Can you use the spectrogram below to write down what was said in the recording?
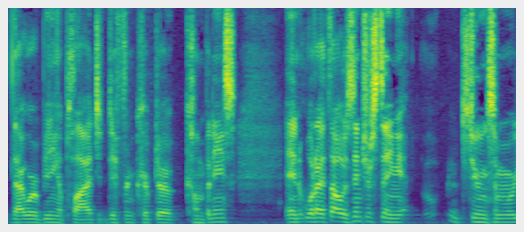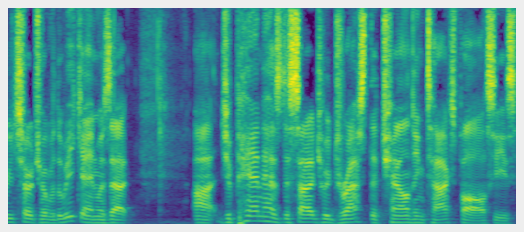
that were being applied to different crypto companies. And what I thought was interesting doing some research over the weekend was that uh, Japan has decided to address the challenging tax policies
